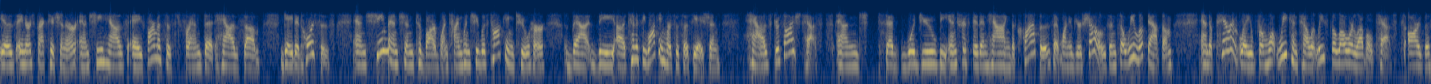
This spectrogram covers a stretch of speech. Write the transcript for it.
is a nurse practitioner, and she has a pharmacist friend that has um, gaited horses. And she mentioned to Barb one time when she was talking to her that the uh, Tennessee Walking Horse Association has dressage tests. And said, Would you be interested in having the classes at one of your shows? And so we looked at them and apparently, from what we can tell, at least the lower level tests are the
